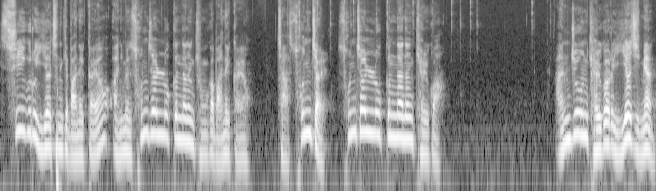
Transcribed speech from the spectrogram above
수익으로 이어지는 게 많을까요? 아니면 손절로 끝나는 경우가 많을까요? 자, 손절, 손절로 끝나는 결과. 안 좋은 결과로 이어지면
